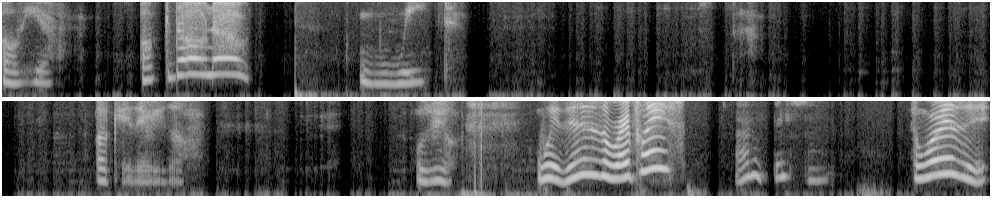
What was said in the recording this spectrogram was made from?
Oh, here. Oh, no, no. Wait. Okay, there you go. Oh, Wait, this is the right place? I don't think so. And where is it?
